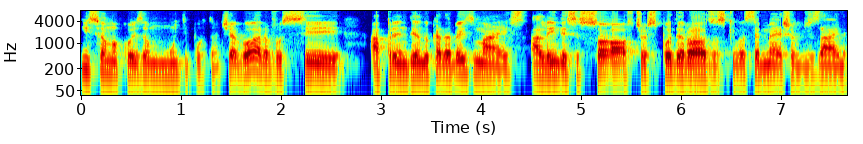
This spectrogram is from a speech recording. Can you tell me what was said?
Isso é uma coisa muito importante. E agora você aprendendo cada vez mais, além desses softwares poderosos que você mexe no design,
